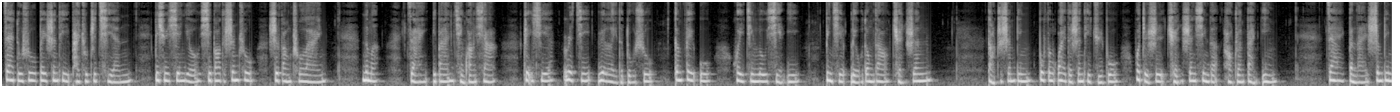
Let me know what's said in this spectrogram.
在毒素被身体排出之前，必须先由细胞的深处释放出来。那么，在一般情况下，这一些日积月累的毒素跟废物会进入血液，并且流动到全身，导致生病部分外的身体局部或者是全身性的好转反应。在本来生病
